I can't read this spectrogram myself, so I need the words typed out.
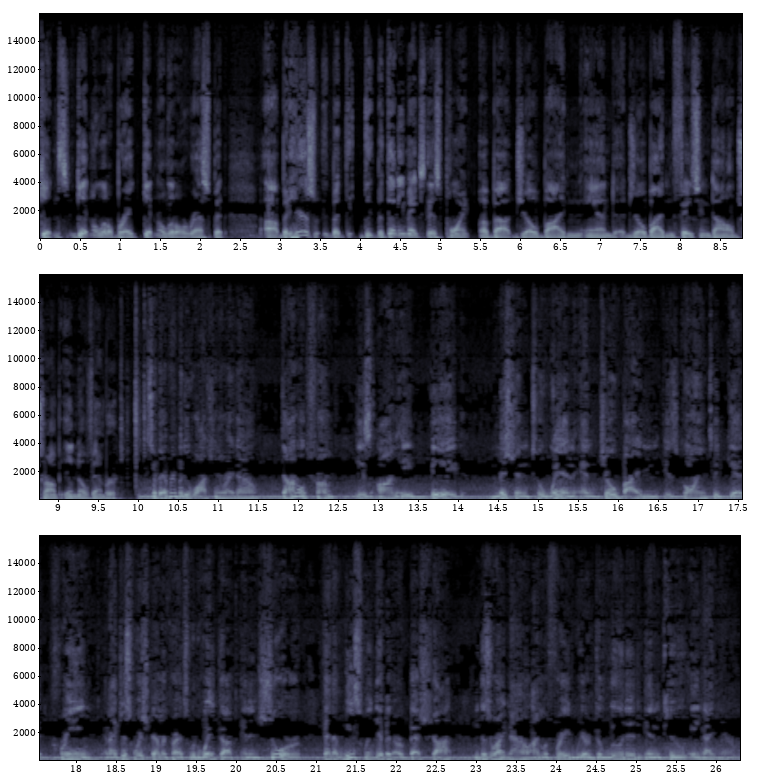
getting getting a little break, getting a little respite. Uh, but here's but but then he makes this point about Joe Biden and Joe Biden facing Donald Trump in November. So to everybody watching right now, Donald Trump is on a big mission to win, and Joe Biden is going to get creamed. And I just wish Democrats would wake up and ensure that at least we give it our best shot, because right now I'm afraid we are deluded into a nightmare.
